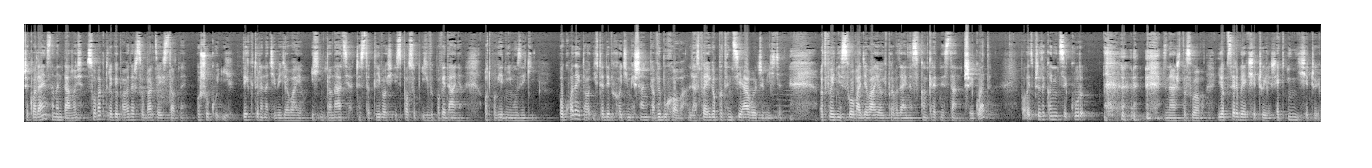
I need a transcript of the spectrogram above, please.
Przekładając na mentalność, słowa, które wypowiadasz są bardzo istotne. Poszukuj ich, tych, które na ciebie działają, ich intonacja, częstotliwość i sposób ich wypowiadania, odpowiedniej muzyki. Pokładaj to i wtedy wychodzi mieszanka wybuchowa, dla swojego potencjału oczywiście. Odpowiednie słowa działają i wprowadzają nas w konkretny stan. Przykład? Powiedz przy zakonicy kur... Znasz to słowo. I obserwuj, jak się czujesz, jak inni się czują.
